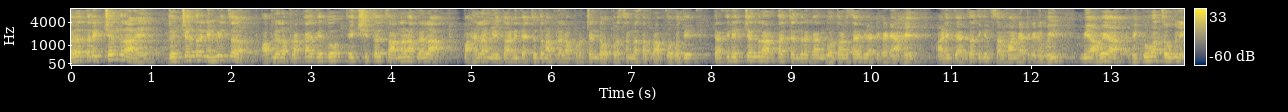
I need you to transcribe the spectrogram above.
खरं तर एक चंद्र आहे जो चंद्र नेहमीच आपल्याला प्रकाश देतो. एक शीतल चांदण आपल्याला पाहायला मिळतं आणि त्याच्यातून आपल्याला प्रचंड प्रसन्नता प्राप्त होते. त्यातील एक चंद्र अर्थात चंद्रकांत गोताड साहेब या ठिकाणी आहेत आणि त्यांचा देखील सन्मान या ठिकाणी होईल. मी अभया भिकुवा चौगले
